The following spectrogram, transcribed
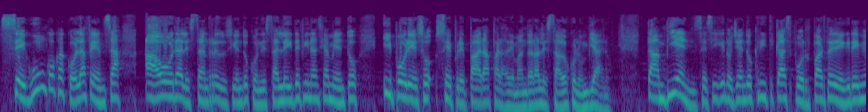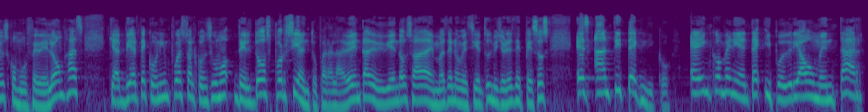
según Coca-Cola FEMSA ahora le están reduciendo con esta ley de financiamiento y por eso se prepara para demandar al Estado colombiano. También se siguen oyendo críticas por parte de gremios como Fede Lonjas, que advierte que un impuesto al consumo del 2% para la venta de vivienda usada de más de 900 millones de pesos es antitécnico e inconveniente y podría aumentar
